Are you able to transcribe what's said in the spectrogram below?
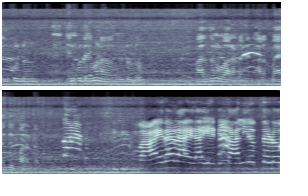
ఎన్నుకున్నాం ఎన్నుకుంటేనేమో నా ఉంటుండు. వాళ్ళతో పోవాలంట నేను వాళ్ళకి బ్యాగ్ వాయిరా రాయడా ఏంటి తాళి చెప్తాడు?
